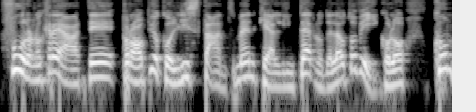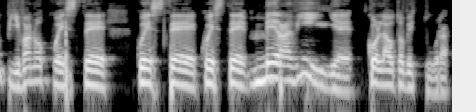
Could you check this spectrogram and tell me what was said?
furono create proprio con gli stuntmen che all'interno dell'autoveicolo compivano queste, queste, queste meraviglie con l'autovettura.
